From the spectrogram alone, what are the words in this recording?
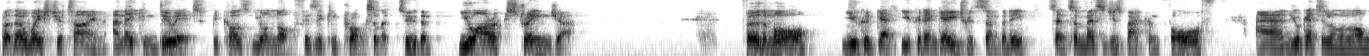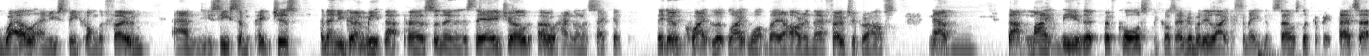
but they'll waste your time. And they can do it because you're not physically proximate to them. You are a stranger. Furthermore, you could get you could engage with somebody, send some messages back and forth, and you're getting along well, and you speak on the phone, and you see some pictures, and then you go and meet that person, and it's the age old, oh, hang on a second, they don't quite look like what they are in their photographs. Now, mm-hmm. that might be that, of course, because everybody likes to make themselves look a bit better,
